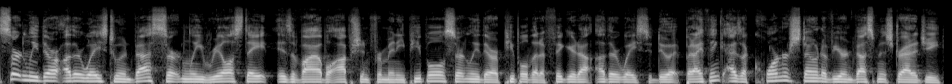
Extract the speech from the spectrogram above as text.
certainly there are other ways to invest. Certainly, real estate is a viable option for many people. Certainly, there are people that have figured out other ways to do it. But I think as a cornerstone of your investment strategy,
